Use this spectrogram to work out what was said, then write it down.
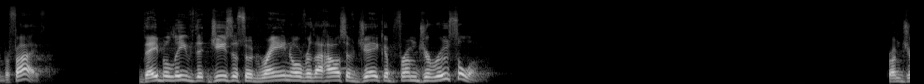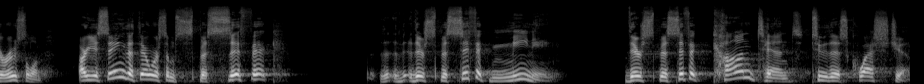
Number five, they believed that Jesus would reign over the house of Jacob from Jerusalem. From Jerusalem. Are you seeing that there were some specific, there's specific meaning, there's specific content to this question?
